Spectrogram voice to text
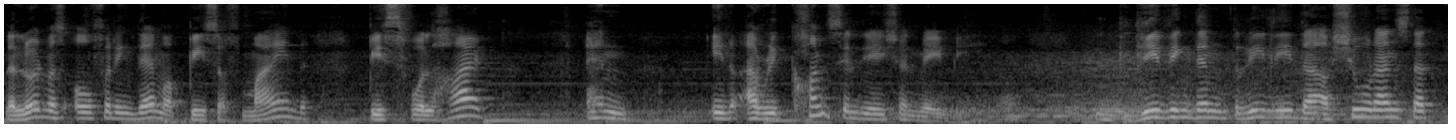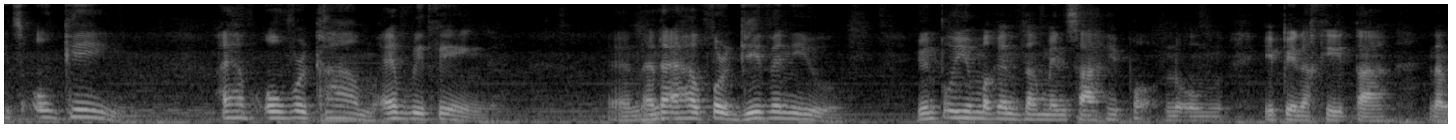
The Lord was offering them a peace of mind, peaceful heart, and in a reconciliation maybe giving them really the assurance that it's okay. I have overcome everything. And, and I have forgiven you. Yun po yung magandang mensahe po noong ipinakita ng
